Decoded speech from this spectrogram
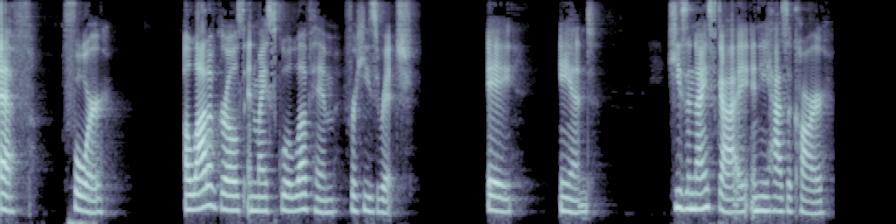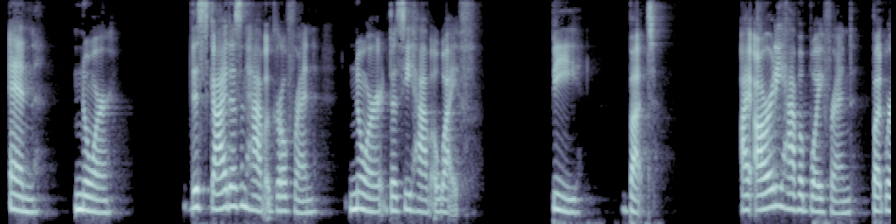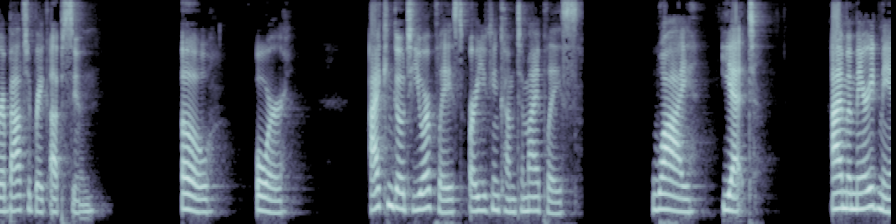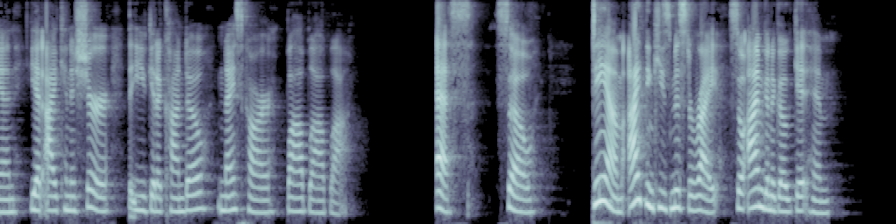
F. For. A lot of girls in my school love him for he's rich. A. And. He's a nice guy and he has a car. N. Nor. This guy doesn't have a girlfriend, nor does he have a wife. B. But. I already have a boyfriend, but we're about to break up soon. O. Or. I can go to your place or you can come to my place. Y, Yet. I'm a married man, yet I can assure that you get a condo, nice car, blah, blah, blah. S. So. Damn, I think he's Mr. Right, so I'm gonna go get him.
